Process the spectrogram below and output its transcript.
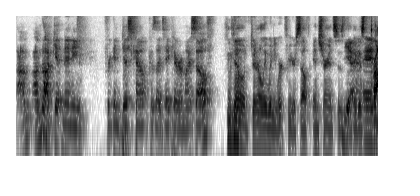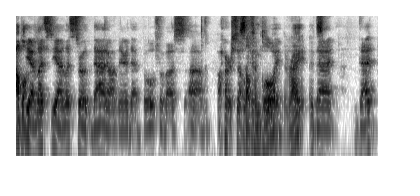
I'm I'm not getting any freaking discount because I take care of myself. No, generally when you work for yourself, insurance is the biggest and problem. Yeah, let's yeah let's throw that on there that both of us um, are self-employed. Self-employed, right? It's That that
